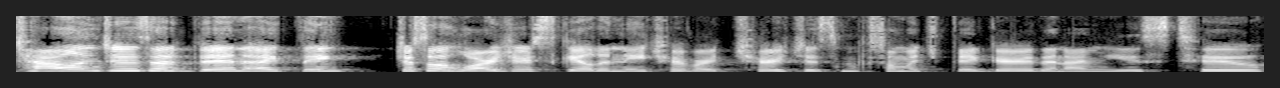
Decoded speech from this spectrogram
Challenges have been, I think, just a larger scale. The nature of our church is so much bigger than I'm used to.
